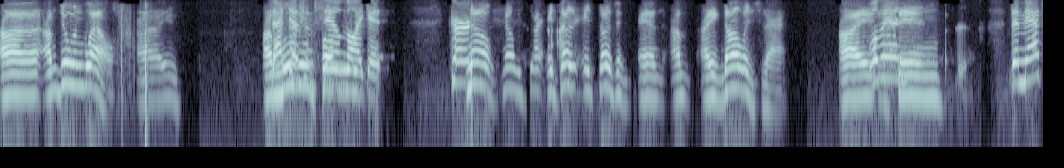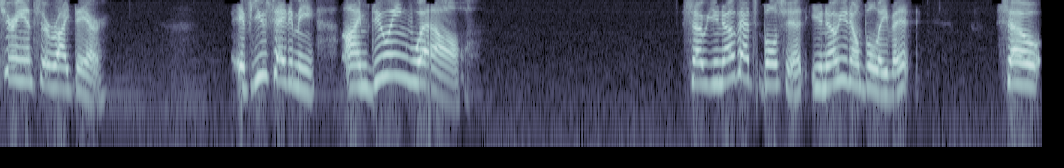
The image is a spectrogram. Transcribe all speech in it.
Uh, I'm doing well. I, I'm that doesn't forward. sound like it. Kirk, No, no, it does. It doesn't, and I'm, I acknowledge that. I've Well, then- been. then that's your answer right there. If you say to me, I'm doing well, so you know that's bullshit. You know you don't believe it. So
